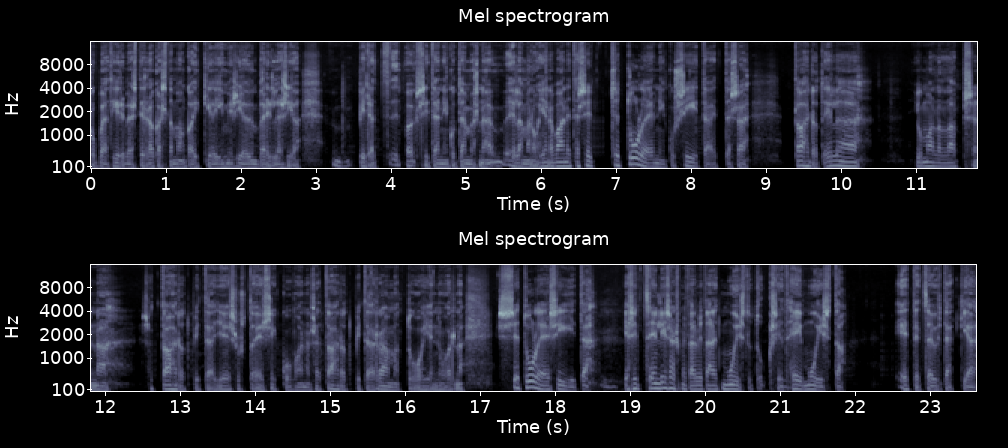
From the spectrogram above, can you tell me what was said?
rupeat hirveästi rakastamaan kaikkia ihmisiä ympärilläsi ja pidät sitä niin kuin tämmöisenä elämänohjana, vaan että se, se tulee niin kuin siitä, että sä tahdot elää Jumalan lapsena, sä tahdot pitää Jeesusta esikuvana, sä tahdot pitää raamattu ohjenuorana. Se tulee siitä. Ja sitten sen lisäksi me tarvitaan näitä muistutuksia, että hei muista, että et sä yhtäkkiä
